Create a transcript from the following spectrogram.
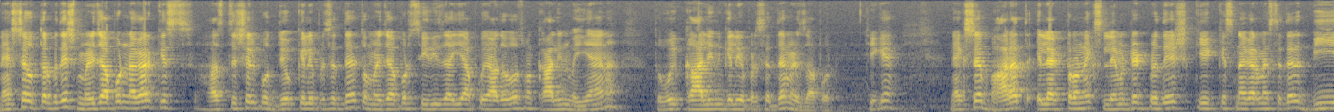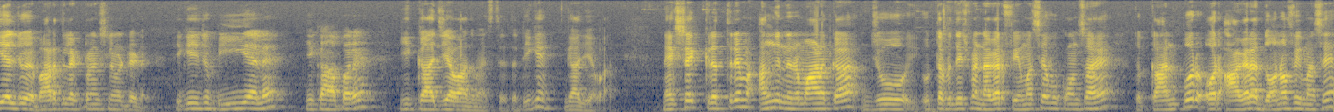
नेक्स्ट है, उत्तर प्रदेश, मिर्जापुर नगर किस हस्तशिल्प उद्योग के लिए प्रसिद्ध है? तो मिर्जापुर सीरीज़ आई आपको याद होगा, उसमें कालीन भैया है ना? तो वही कालीन के लिए प्रसिद्ध है मिर्जापुर, ठीक है? नेक्स्ट है, भारत इलेक्ट्रॉनिक्स लिमिटेड प्रदेश के किस नगर में स्थित है? बी जो है, भारत इलेक्ट्रॉनिक्स लिमिटेड ठीक है, ये जो बी है, ये कहाँ पर है? ये गाजियाबाद में स्थित है, ठीक है? गाजियाबाद। नेक्स्ट है, कृत्रिम अंग निर्माण का जो उत्तर प्रदेश में नगर फ़ेमस है, वो कौन सा है? तो कानपुर और आगरा दोनों फ़ेमस है।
